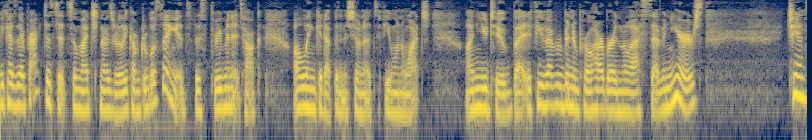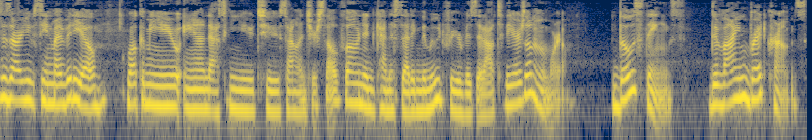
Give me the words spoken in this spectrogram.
because I practiced it so much and I was really comfortable saying it. It's this three minute talk. I'll link it up in the show notes if you want to watch on YouTube. But if you've ever been to Pearl Harbor in the last seven years, chances are you've seen my video welcoming you and asking you to silence your cell phone and kind of setting the mood for your visit out to the Arizona Memorial. Those things, divine breadcrumbs,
